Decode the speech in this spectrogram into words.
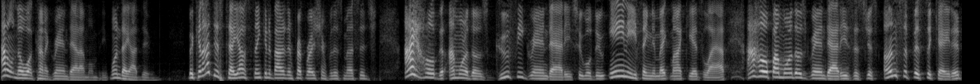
I don't know what kind of granddad I'm going to be. One day I do. But can I just tell you, I was thinking about it in preparation for this message. I hope that I'm one of those goofy granddaddies who will do anything to make my kids laugh. I hope I'm one of those granddaddies that's just unsophisticated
